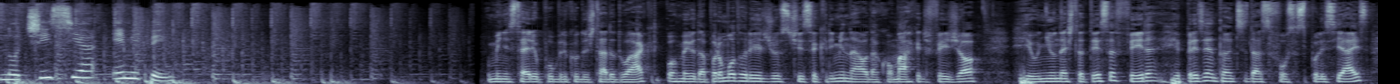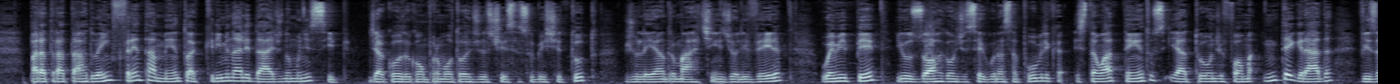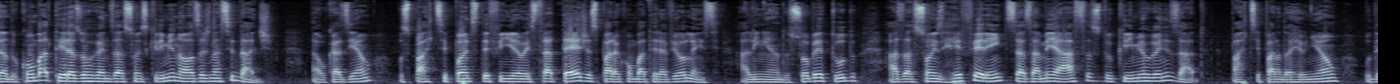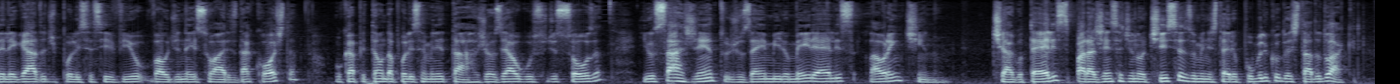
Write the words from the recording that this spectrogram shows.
Notícia MP. O Ministério Público do Estado do Acre, por meio da Promotoria de Justiça Criminal da Comarca de Feijó, reuniu nesta terça-feira representantes das forças policiais para tratar do enfrentamento à criminalidade no município. De acordo com o promotor de justiça substituto, Juliandro Martins de Oliveira, o MP e os órgãos de segurança pública estão atentos e atuam de forma integrada, visando combater as organizações criminosas na cidade. Na ocasião, os participantes definiram estratégias para combater a violência, alinhando, sobretudo, as ações referentes às ameaças do crime organizado. Participaram da reunião o delegado de Polícia Civil Valdinei Soares da Costa, o capitão da Polícia Militar José Augusto de Souza e o sargento José Emílio Meireles Laurentino. Tiago Teles, para a Agência de Notícias do Ministério Público do Estado do Acre.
